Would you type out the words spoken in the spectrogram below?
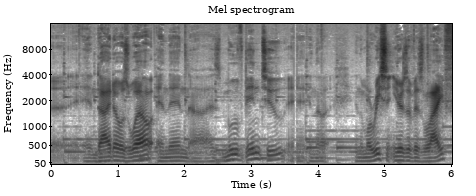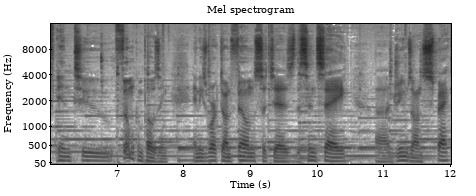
and Dido as well, and then uh, has moved into in the in the more recent years of his life into film composing, and he's worked on films such as The Sensei, uh, Dreams on Spec,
